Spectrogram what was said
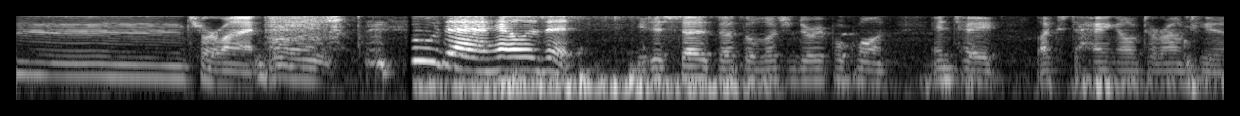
Mm, sure, why not? Who the hell is this? It is said that the legendary Pokemon Entei likes to hang out around here.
